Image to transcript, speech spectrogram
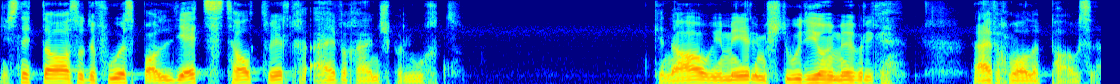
Ist nicht das, was der Fußball jetzt halt wirklich einfach eins braucht? Genau wie wir im Studio im Übrigen. Einfach mal eine Pause.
